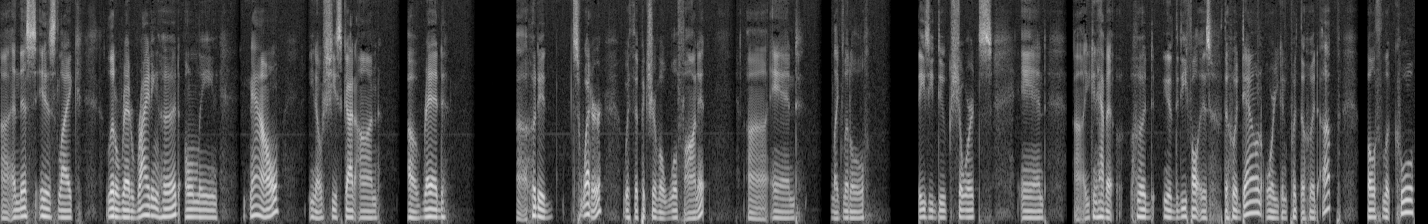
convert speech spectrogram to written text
Uh, and this is like Little Red Riding Hood, only now, you know, she's got on a red uh, hooded sweater with a picture of a wolf on it, uh, and like little Daisy Duke shorts, and uh, you can have a hood. You know, the default is the hood down, or you can put the hood up. Both look cool,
